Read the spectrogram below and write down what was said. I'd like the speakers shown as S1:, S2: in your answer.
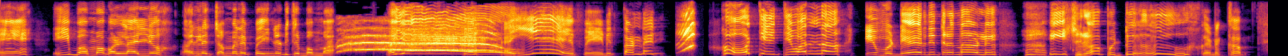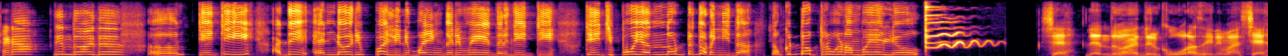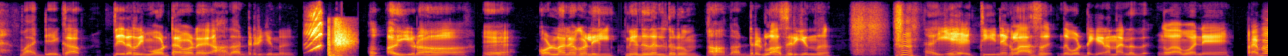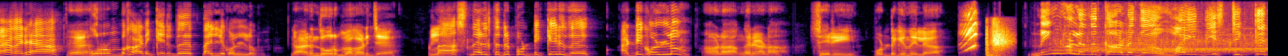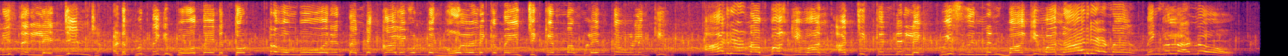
S1: ഏ ഈ ബൊമ്മ കൊള്ളാലോ. നല്ല ചമ്മല പെയിന്റ് അടിച്ച ബൊമ്മ. അയ്യേ! അയ്യേ പേടിത്തൊണ്ടൻ. ഓ ചേച്ചി വന്ന. എവിടെയായിരുന്നു ഇത്ര നാൾ. ഈശ്വരപ്പെട്ട് കിടക്കാം.
S2: എടാ ഇതെന്തോ ഇത്?
S1: ചേച്ചി അത് എന്റെ ഒരു പല്ലിന് ഭയങ്കര വേദന ചേച്ചി. ചേച്ചി പോയി അന്നോട്ട് തുടങ്ങിയതാ. നമുക്ക് ഡോക്ടർ കാണാൻ പോയല്ലോ
S2: ഷേ ഇതെന്തുവാ? ഇതൊരു കൂറ സിനിമ. ഷേ മാറ്റിയേക്കാം. ഇതിന്റെ റിമോട്ട് എവിടെ? ആ ദാണ്ടിരിക്കുന്നത് അയ്യടാ. ഏ കൊള്ളാലോ കളി. നീ എന്ത് നിലത്തിടും ആ ദാണ്ടൊരു ഗ്ലാസ് ഇരിക്കുന്നു. അയ്യേ ചീഞ്ഞ ഗ്ലാസ് ഇത് പൊട്ടിക്കാനാ നല്ലത്. മോനെ.
S1: പ്രഭാകര കുറുമ്പ് കാണിക്കരുത് തല്ലുകൊള്ളും
S2: ഞാനെന്ത് കുറുമ്പ കാണിച്ചേ?
S1: ഗ്ലാസ് നിലത്തിട്ട് പൊട്ടിക്കരുത് അടി കൊള്ളും.
S2: ആണോ അങ്ങനെയാണോ. ശരി പൊട്ടിക്കുന്നില്ല.
S1: നിങ്ങൾ ഇത് കാണുക. Why this chicken is a legend അടുപ്പത്തേക്ക് പോകുന്നതിന് തൊട്ട മുമ്പ് വരെ തന്റെ കാലി കൊണ്ട് ഗോൾ അടിക്കുന്ന ഈ ചിക്കൻ നമ്മൾ എന്ത് വിളിക്കും? ആരാണ് ആ ഭാഗ്യവാൻ? ആ ചിക്കന്റെ ലെഗ് പീസ് തിന്നാൻ ഭാഗ്യവാൻ ആരാണ്? നിങ്ങളാണോ?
